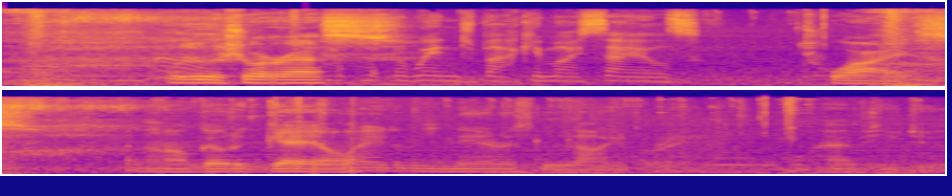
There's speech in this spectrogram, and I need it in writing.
Uh, we'll do a short Put the wind back in my sails. twice, and then I'll go to Gale. Way to the nearest library. We'll have you do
